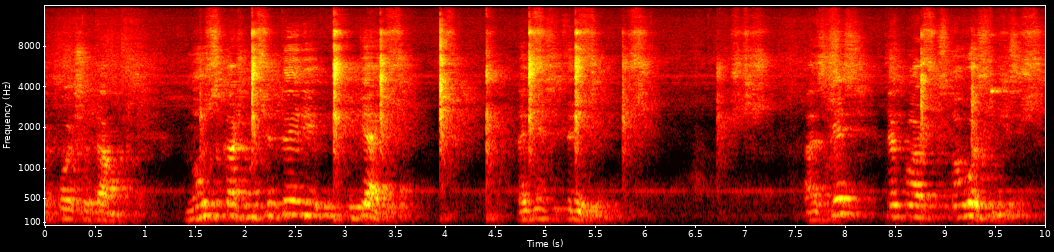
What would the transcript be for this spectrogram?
какой же там ну, скажем, 4 и 5 на 10 третьих. А здесь t-кварт 180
